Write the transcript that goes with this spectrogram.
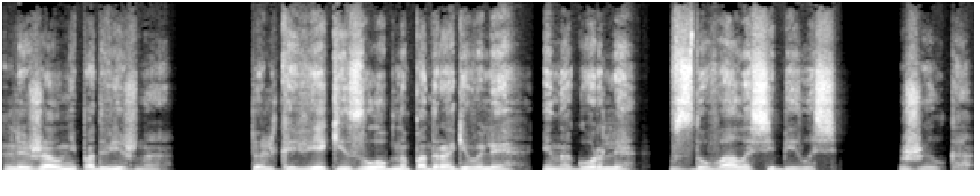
лежал неподвижно, только веки злобно подрагивали, и на горле — вздувалась и билась жилка.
